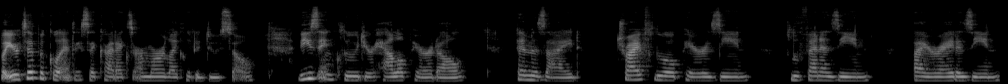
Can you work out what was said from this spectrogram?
but your typical antipsychotics are more likely to do so. These include your haloperidol, pimozide, trifluoperazine, fluphenazine, thioridazine,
